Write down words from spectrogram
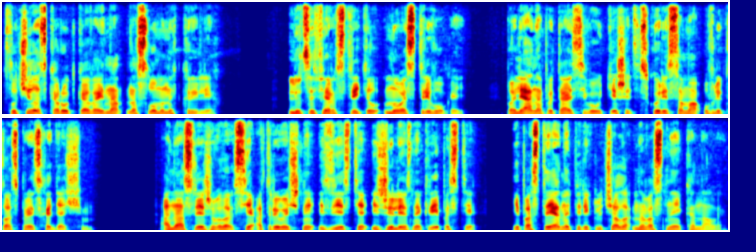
случилась короткая война на сломанных крыльях. Люцифер встретил новость с тревогой. Поляна, пытаясь его утешить, вскоре сама увлеклась происходящим. Она отслеживала все отрывочные известия из Железной крепости и постоянно переключала новостные каналы.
